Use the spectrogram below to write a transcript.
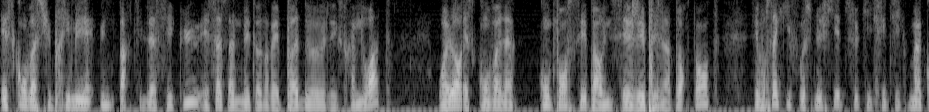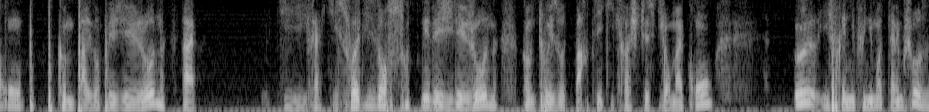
Est-ce qu'on va supprimer une partie de la Sécu, et ça, ça ne m'étonnerait pas de l'extrême droite, ou alors est-ce qu'on va la compenser par une CSG plus importante? C'est pour ça qu'il faut se méfier de ceux qui critiquent Macron, comme par exemple les Gilets jaunes, qui, qui soi-disant soutenaient les Gilets jaunes, comme tous les autres partis qui crachaient sur Macron. Eux, ils feraient ni plus ni moins que la même chose.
